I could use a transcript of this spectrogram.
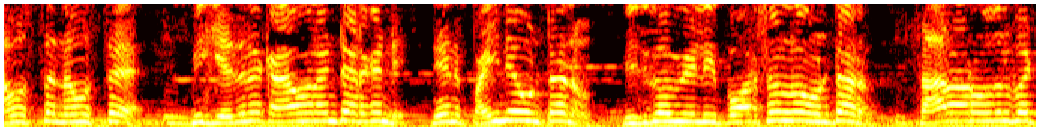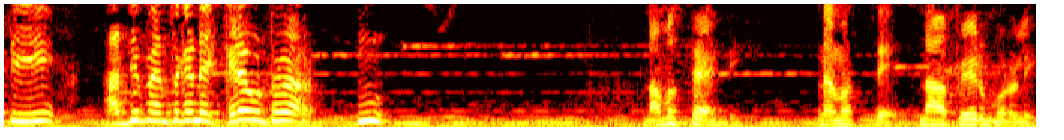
నమస్తే నమస్తే మీకు ఏదైనా కావాలంటే అడగండి నేను పైనే ఉంటాను ఇదిగో వీళ్ళు ఈ పోర్షన్ లో ఉంటారు చాలా రోజులు బట్టి అద్దె పెంచకుండా ఇక్కడే ఉంటున్నారు నమస్తే అండి నమస్తే నా పేరు మురళి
